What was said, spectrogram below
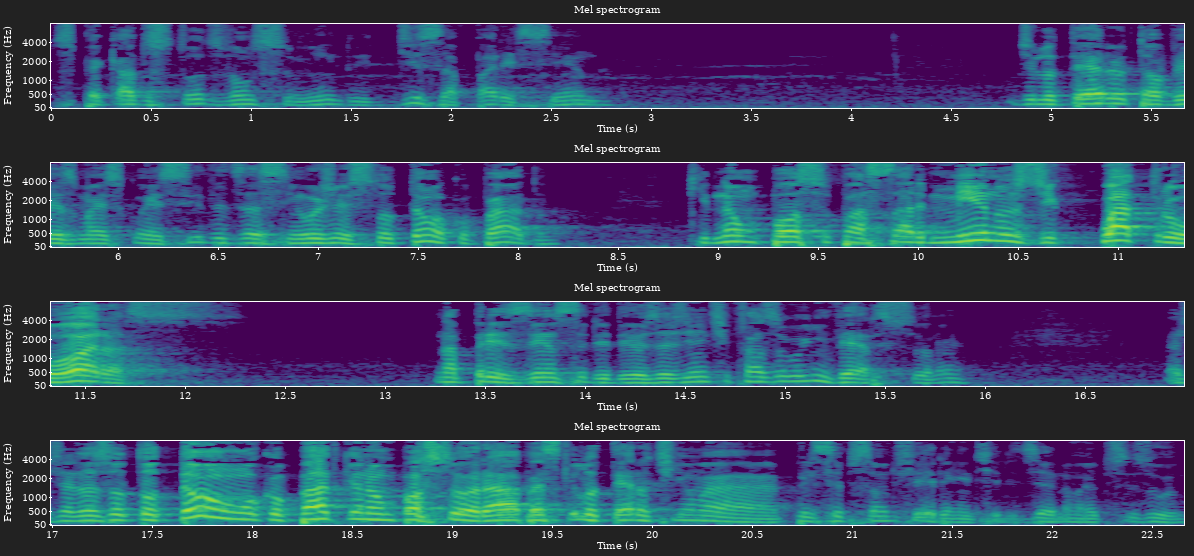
os pecados todos vão sumindo e desaparecendo de Lutero, talvez mais conhecida, diz assim: Hoje eu estou tão ocupado que não posso passar menos de quatro horas na presença de Deus. A gente faz o inverso, né? A gente diz, eu estou tão ocupado que eu não posso orar. Parece que Lutero tinha uma percepção diferente. Ele dizia: Não, eu preciso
